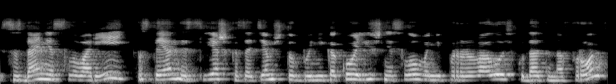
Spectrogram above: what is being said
создание словарей, постоянная слежка за тем, чтобы никакое лишнее слово не прорвалось куда-то на фронт,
